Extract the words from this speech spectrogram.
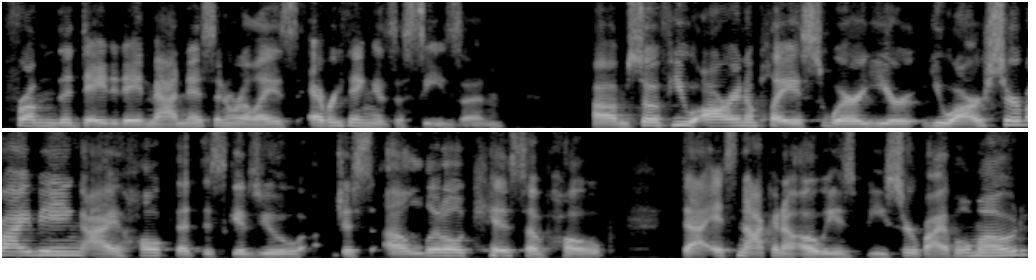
from the day to day madness and realize everything is a season. Um, so if you are in a place where you're you are surviving, I hope that this gives you just a little kiss of hope that it's not going to always be survival mode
